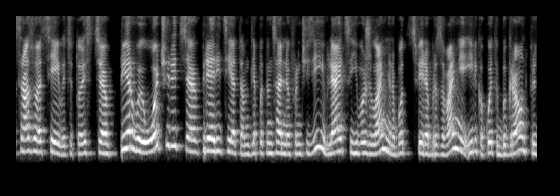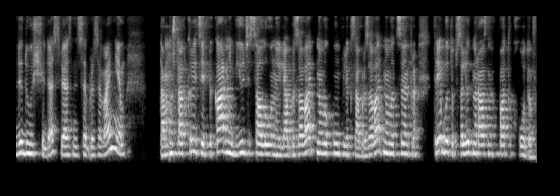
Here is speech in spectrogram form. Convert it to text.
сразу отсеиваете. То есть э, в первую очередь э, приоритетом для потенциального франчайзи является его желание работать в сфере образования или какой-то бэкграунд предыдущий, да, связанный с образованием, Потому что открытие пекарни, бьюти-салона или образовательного комплекса, образовательного центра требует абсолютно разных подходов.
